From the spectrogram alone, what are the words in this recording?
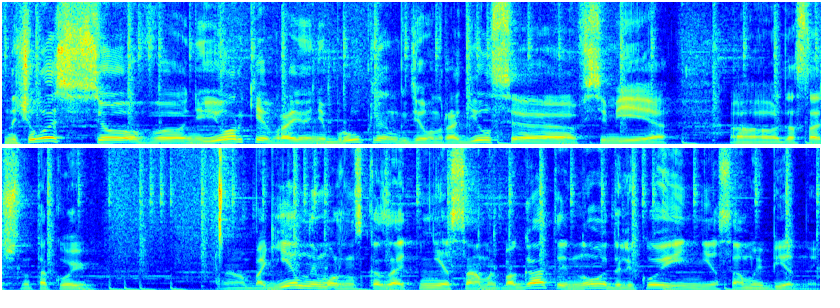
Началось все в Нью-Йорке, в районе Бруклин, где он родился, в семье достаточно такой э, богемный, можно сказать, не самый богатый, но далеко и не самый бедный.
